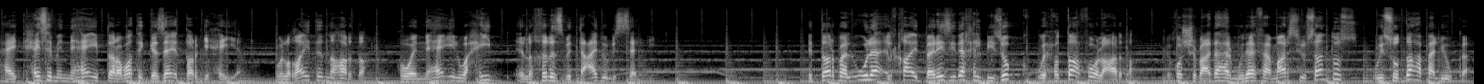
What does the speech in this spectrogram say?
هيتحسم النهائي بضربات الجزاء الترجيحية. ولغاية النهاردة هو النهائي الوحيد اللي خلص بالتعادل السلبي. الضربة الأولى القائد باريزي داخل بيزك ويحطها فوق العارضة. يخش بعدها المدافع مارسيو سانتوس ويصدها باليوكا.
